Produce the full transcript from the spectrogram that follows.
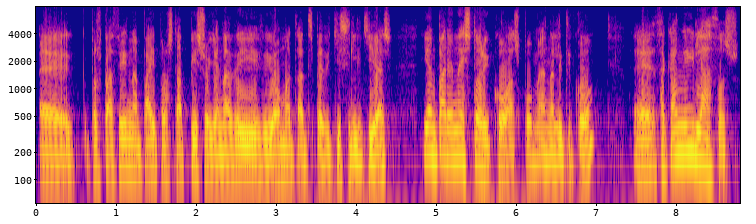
ε, προσπαθεί να πάει προς τα πίσω για να δει βιώματα της παιδικής ηλικίας ή αν πάρει ένα ιστορικό ας πούμε αναλυτικό ε, θα κάνει λάθος.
